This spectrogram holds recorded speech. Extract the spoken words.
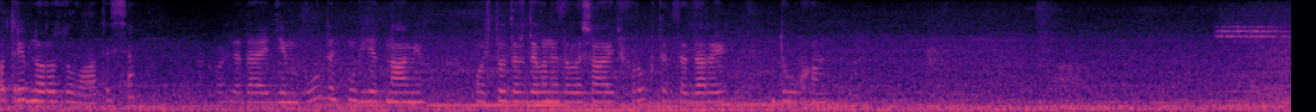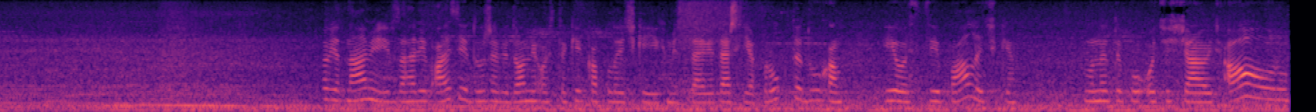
Потрібно розуватися. Так виглядає дім Будди у В'єтнамі. Ось тут завжди вони залишають фрукти, це дари духам. В'єтнамі і взагалі в Азії дуже відомі ось такі каплички їх місцеві. Теж є фрукти духам. І ось ці палички, вони типу очищають ауру,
